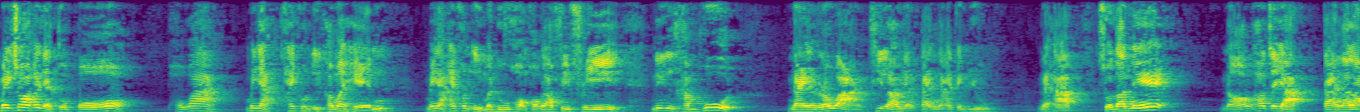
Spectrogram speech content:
ไม่ชอบให้แต่งตัวโป๊เพราะว่าไม่อยากให้คนอื่นเขามาเห็น ไม่อยากให้คนอื่นมาดูของของเราฟรีๆนี่คือคำพูดในระหว่างที่เรายังแต่งงานกันอยู่นะครับ ส่วนตอนนี้น้องเขาจะอยากแต่งอะไร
